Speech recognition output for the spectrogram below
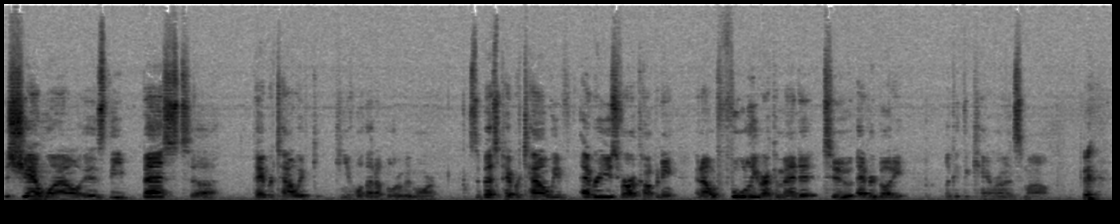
the ShamWow is the best uh, paper towel we've. Can you hold that up a little bit more? It's the best paper towel we've ever used for our company, and I would fully recommend it to everybody. Look at the camera and smile.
